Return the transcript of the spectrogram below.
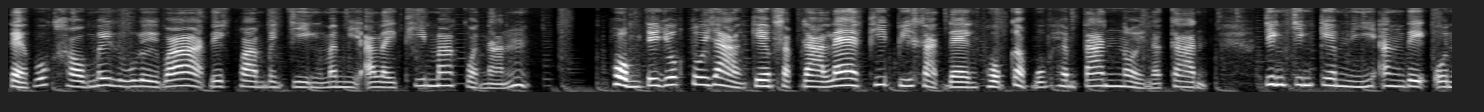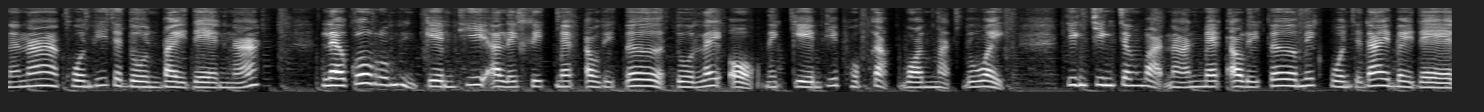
แต่พวกเขาไม่รู้เลยว่าในความเป็นจริงมันมีอะไรที่มากกว่านั้น ผมจะยกตัวอย่างเกมสัปดาห์แรกที่ปีศาจแดงพบกับวูฟแฮมตันหน่อยละกัน จริง ๆ เกมนี้อังเดโอนาน่าควรที่จะโดนใบแดงนะ แล้วก็รวมถึงเกมที่อเล็กซิสแม็กอัลเลเตอร์โดนไล่ออกในเกมที่พบกับบอลหมัดด้วย จริง ๆ จังหวะนั้นแม็กอัลเลเตอร์ไม่ควรจะได้ใบแดง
